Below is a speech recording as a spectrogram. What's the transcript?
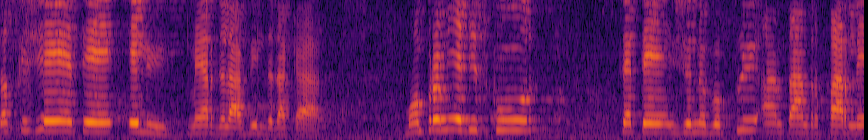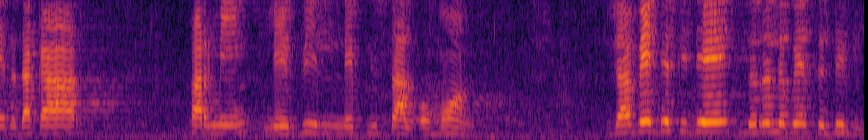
lorsque j'ai été élu maire de la ville de Dakar, mon premier discours, c'était « Je ne veux plus entendre parler de Dakar parmi les villes les plus sales au monde. » J'avais décidé de relever ce défi,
